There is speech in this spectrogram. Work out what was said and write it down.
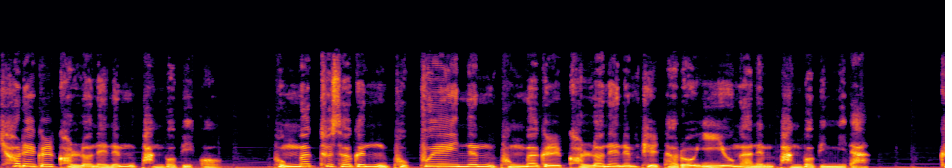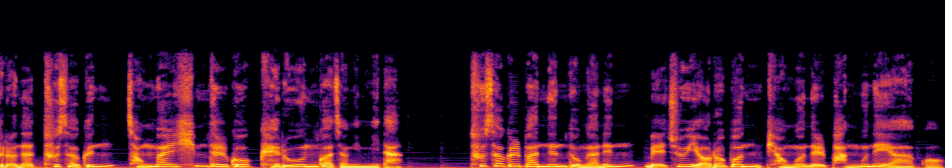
혈액을 걸러내는 방법이고 복막투석은 복부에 있는 복막을 걸러내는 필터로 이용하는 방법입니다. 그러나 투석은 정말 힘들고 괴로운 과정입니다. 투석을 받는 동안은 매주 여러 번 병원을 방문해야 하고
